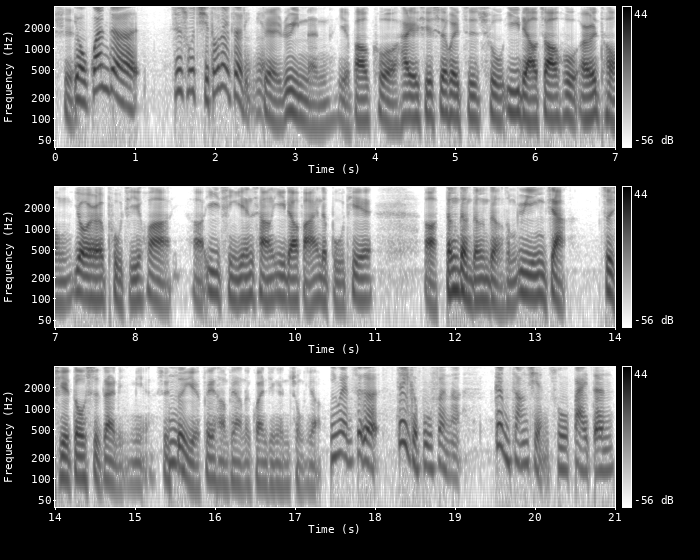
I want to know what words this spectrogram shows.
是是有关的支出，其实都在这里面。对，绿能也包括，还有一些社会支出、医疗照护、儿童、幼儿普及化啊，疫情延长医疗法案的补贴啊，等等等等，什么育婴假，这些都是在里面，所以这也非常非常的关键跟重要。因为这个这个部分呢，更彰显出拜登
